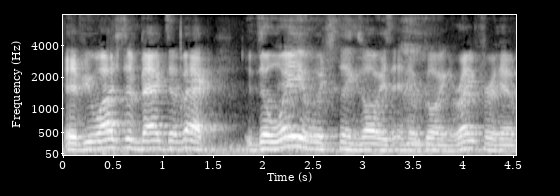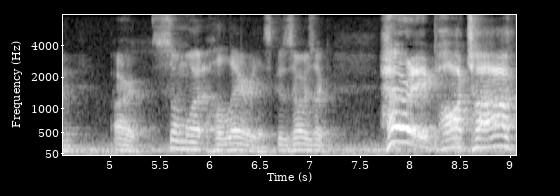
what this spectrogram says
if you watch them back to back, the way in which things always end up going right for him are somewhat hilarious because it's always like, Harry Potter,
